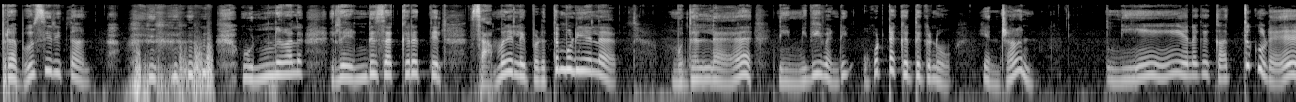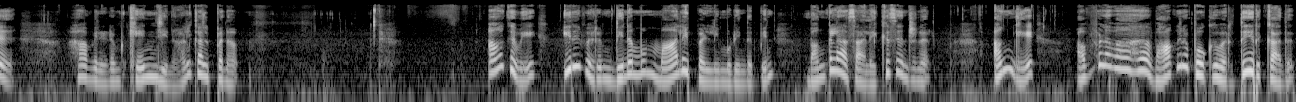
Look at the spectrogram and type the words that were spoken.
பிரபு சிரித்தான். உன்னால ரெண்டு சக்கரத்தில் சமநிலைப்படுத்த முடியல. முதல்ல நீ மிதிவண்டி ஓட்ட கற்றுக்கணும் என்றான். நீ எனக்கு கற்றுக்கூட அவனிடம் கெஞ்சினாள் கல்பனா. ஆகவே இருவரும் தினமும் மாலை பள்ளி முடிந்த பின் பங்களா சாலைக்கு சென்றனர். அங்கே அவ்வளவாக வாகன போக்குவரத்து இருக்காது.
